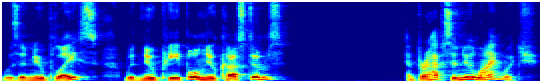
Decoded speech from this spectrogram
It was a new place with new people, new customs, and perhaps a new language.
